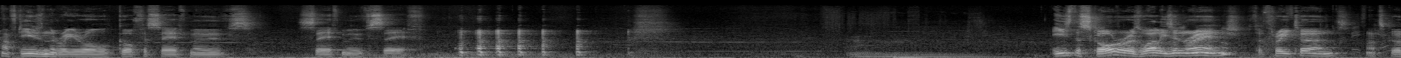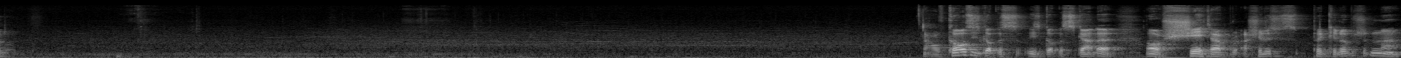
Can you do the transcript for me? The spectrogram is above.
After using the reroll, go for safe moves. Safe moves, safe. He's the scorer as well. He's in range for three turns. That's good. Oh, of course he's got the he's got the scatter. Oh shit! I, I should have picked it up, shouldn't I?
